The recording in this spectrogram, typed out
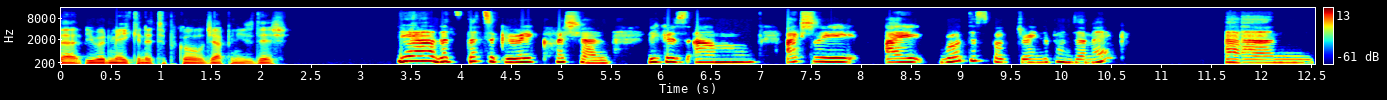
that you would make in a typical Japanese dish? Yeah, that's that's a great question because um actually I wrote this book during the pandemic and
